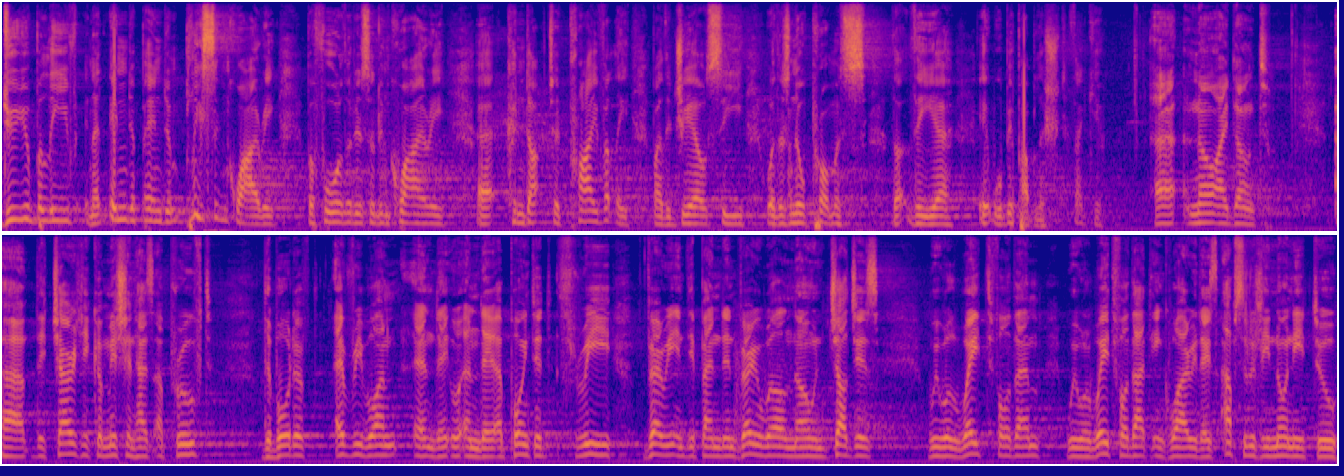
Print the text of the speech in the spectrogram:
Do you believe in an independent police inquiry before there is an inquiry uh, conducted privately by the JLC where there's no promise that the, uh, it will be published? Thank you. Uh, no, I don't. Uh, the Charity Commission has approved the board of everyone, and they, and they appointed three very independent, very well-known judges. We will wait for them. We will wait for that inquiry. There's absolutely no need to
